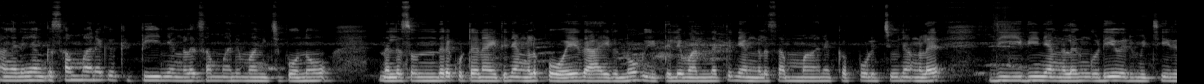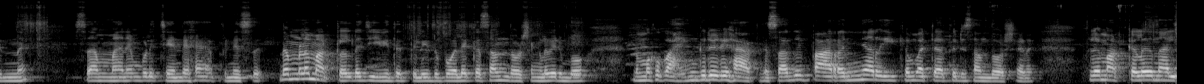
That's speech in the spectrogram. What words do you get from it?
അങ്ങനെ ഞങ്ങൾക്ക് സമ്മാനമൊക്കെ കിട്ടി. ഞങ്ങൾ സമ്മാനം വാങ്ങിച്ചു പോന്നു. നല്ല സുന്ദര കുട്ടനായിട്ട് ഞങ്ങൾ പോയതായിരുന്നു. വീട്ടിൽ വന്നിട്ട് ഞങ്ങൾ സമ്മാനമൊക്കെ പൊളിച്ചു. ഞങ്ങളെ ദീദി ഞങ്ങളും കൂടി ഒരുമിച്ചിരുന്ന് സമ്മാനം പൊളിച്ചതിന്റെ ഹാപ്പിനെസ് നമ്മളെ മക്കളുടെ ജീവിതത്തിൽ ഇതുപോലെയൊക്കെ സന്തോഷങ്ങൾ വരുമ്പോൾ നമുക്ക് ഭയങ്കര ഒരു ഹാപ്പിനെസ് അത് പറഞ്ഞറിയിക്കാൻ പറ്റാത്തൊരു സന്തോഷമാണ്. അതുപോലെ മക്കൾ നല്ല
